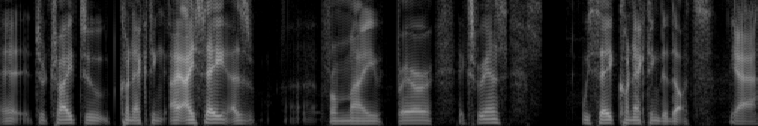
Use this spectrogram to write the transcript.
uh, to try to connecting. I, I say as uh, from my prior experience we say connecting the dots. Yeah.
